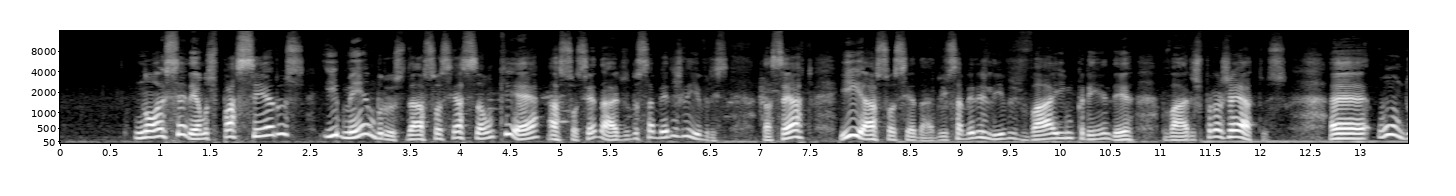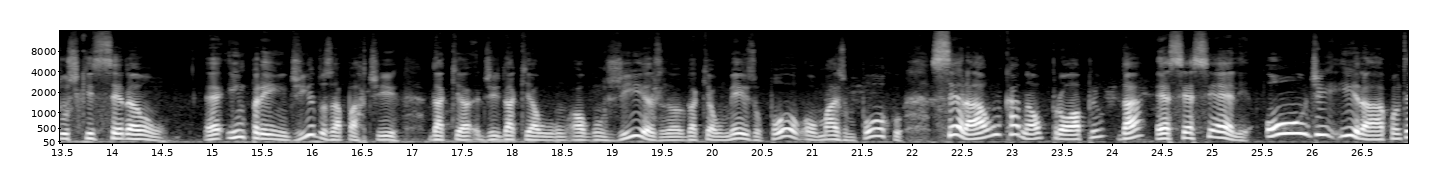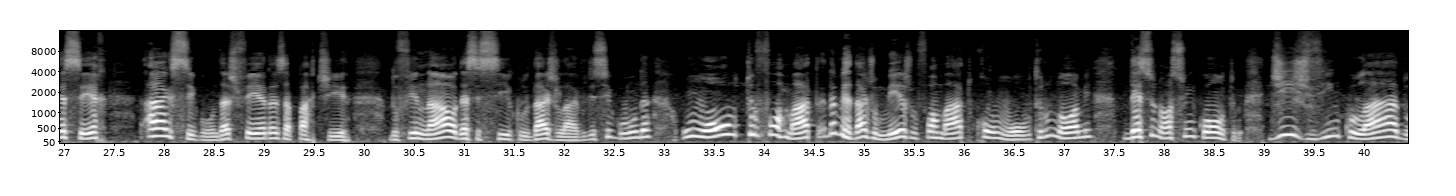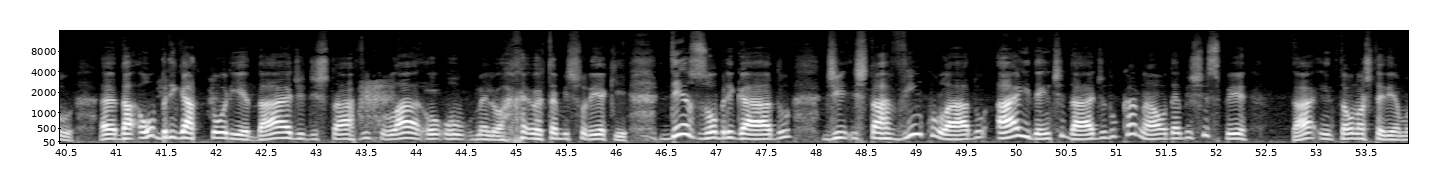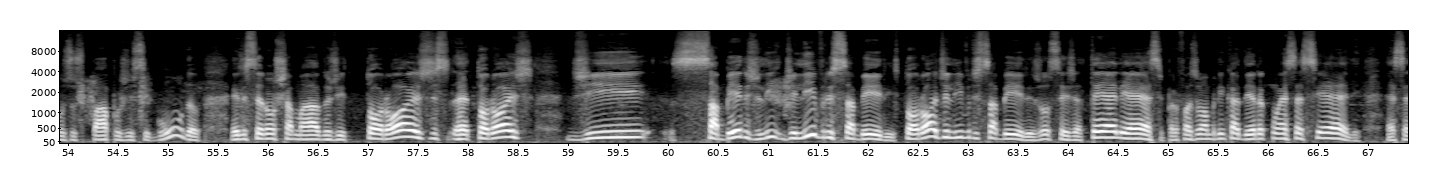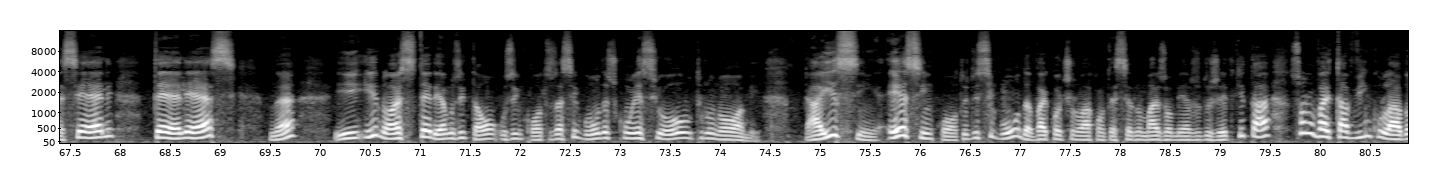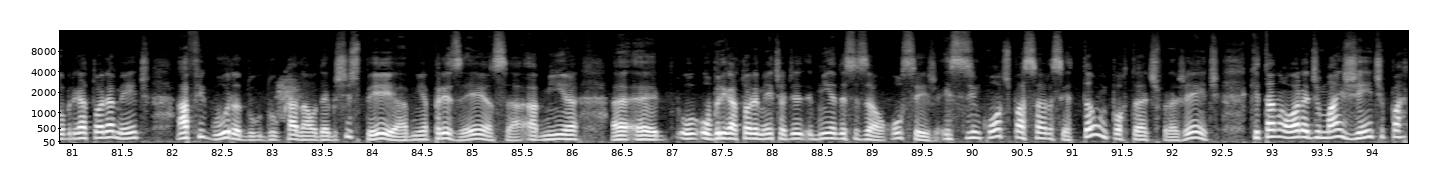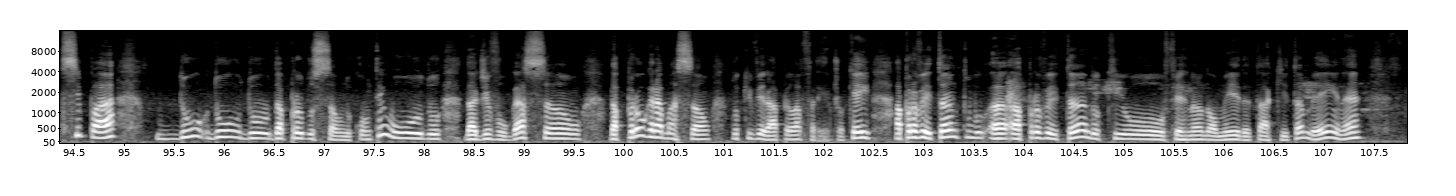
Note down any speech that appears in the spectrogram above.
nós seremos parceiros e membros da associação que é a Sociedade dos Saberes Livres tá certo? E a Sociedade dos Saberes Livres vai empreender vários projetos. É, um dos que serão é, empreendidos a partir daqui a, de daqui a um, alguns dias, daqui a um mês ou, pouco, ou mais um pouco, será um canal próprio da SSL, onde irá acontecer às segundas-feiras, a partir do final desse ciclo das lives de segunda, um outro formato, na verdade o mesmo formato com um outro nome desse nosso encontro, desvinculado eh, da obrigatoriedade de estar vinculado, ou, ou melhor, eu até misturei aqui, desobrigado de estar vinculado à identidade do canal da BXP Tá? Então nós teríamos os papos de segunda, eles serão chamados de toróis de, é, toróis de saberes de livres saberes, toró de livres saberes, ou seja, TLS, para fazer uma brincadeira com SSL. SSL, TLS, né? E, e, nós teremos então os encontros das segundas com esse outro nome. Aí sim, esse encontro de segunda vai continuar acontecendo mais ou menos do jeito que está, só não vai estar tá vinculado obrigatoriamente à figura do, do canal DebXP, a minha presença, a minha é, é, obrigatoriamente a de, minha decisão. Ou seja, esses encontros passaram a ser tão importantes para a gente que está na hora de mais gente participar do, do, do, da produção do conteúdo, da divulgação, da programação do que virá pela frente, ok? Aproveitando, uh, aproveitando que o Fernando Almeida está aqui também, né?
